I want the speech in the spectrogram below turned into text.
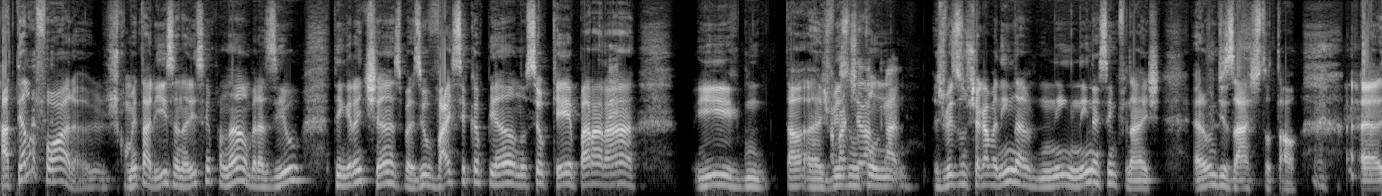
Até lá fora, os comentaristas, analistas sempre falam, não, Brasil tem grande chance, Brasil vai ser campeão, não sei o quê, parará. E tá, às, vezes não, às vezes não chegava nem, na, nem, nem nas semifinais. Era um desastre total. É,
